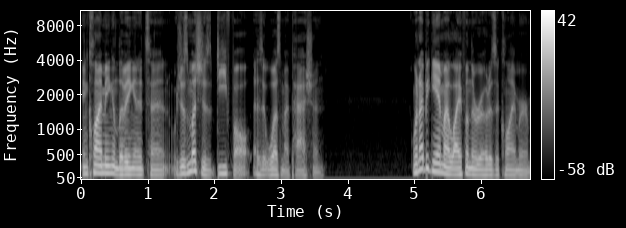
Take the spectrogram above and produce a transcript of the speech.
and climbing and living in a tent was as much as default as it was my passion. When I began my life on the road as a climber,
